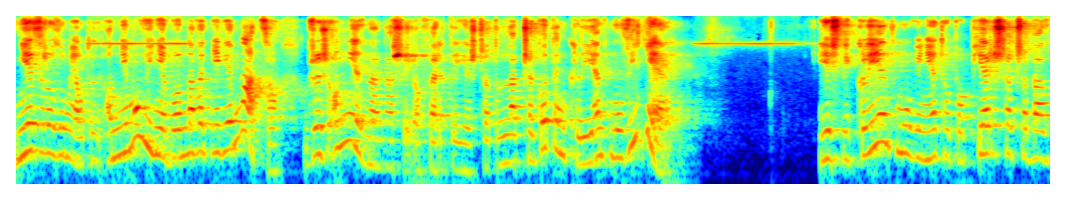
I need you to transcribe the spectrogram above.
nie zrozumiał. On nie mówi nie, bo on nawet nie wie na co. Przecież on nie zna naszej oferty jeszcze. To dlaczego ten klient mówi nie? Jeśli klient mówi nie, to po pierwsze trzeba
